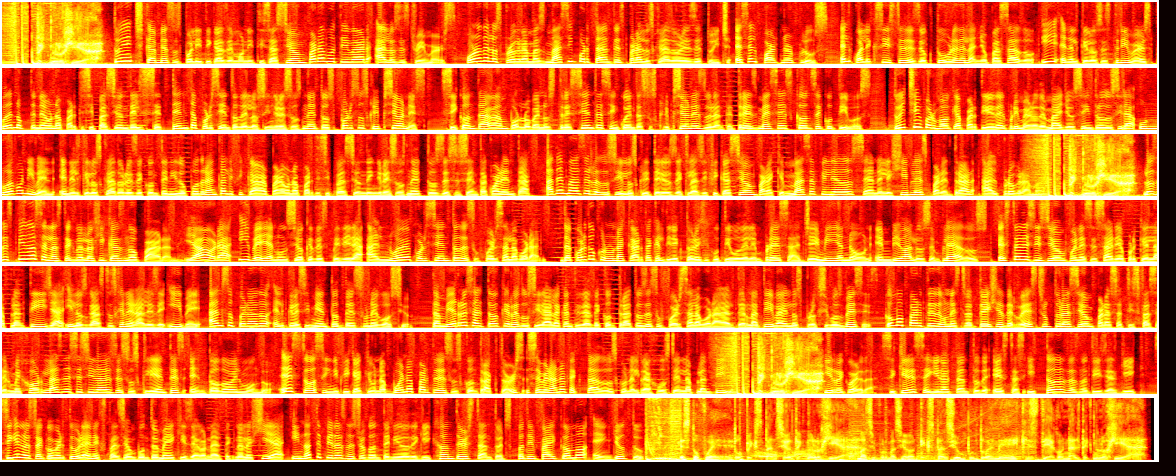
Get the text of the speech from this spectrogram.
Tecnología. Twitch cambia sus políticas de monetización para motivar a los streamers. Uno de los programas más importantes para los creadores de Twitch es el Partner Plus, el cual existe desde octubre del año pasado y en el que los streamers pueden obtener una participación del 70% de los ingresos netos por suscripciones, si contaban por lo menos 350 suscripciones durante tres meses consecutivos. Twitch informó que a partir del 1 de mayo se introducirá un nuevo nivel en el que los creadores de contenido podrán calificar para una participación de ingresos netos de 60-40, además de reducir los criterios de clasificación para que más afiliados sean elegibles para entrar al programa. Tecnología. Los despidos en las tecnológicas no paran y ahora eBay anunció que despedirá al 9% de su fuerza laboral. De acuerdo con una carta que el director ejecutivo de la empresa, Jamie Yanone, envió a los empleados, esta decisión fue necesaria porque la plantilla y los gastos generales de eBay han superado el crecimiento de su negocio. También resaltó que reducirá la cantidad de contratos de su fuerza laboral alternativa en los próximos meses, como parte de una estrategia de reestructuración para satisfacer mejor las necesidades de sus clientes en todo el mundo. Esto significa que una buena parte de sus contractors se verán afectados con el reajuste en la plantilla. Tecnología. Y recuerda, si quieres seguir al tanto de estas y todas las noticias geek, sigue nuestra cobertura en expansión.mx diagonal tecnología y no te pierdas nuestro contenido de Geek Hunters tanto en Spotify como en YouTube. Esto fue Top Expansión Tecnología. Más información, expansión.mx diagonal tecnología.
